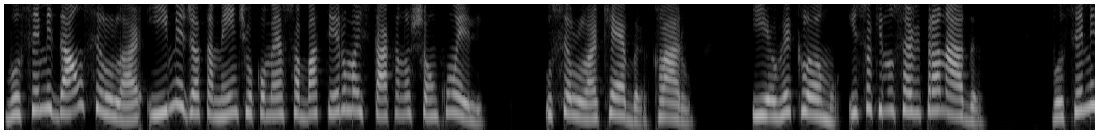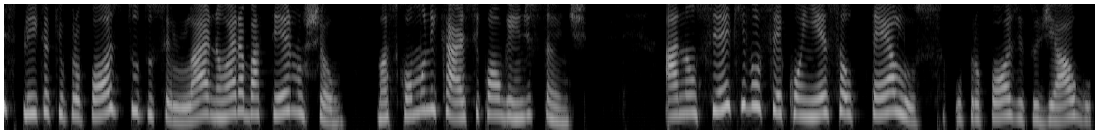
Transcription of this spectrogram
Você me dá um celular e imediatamente eu começo a bater uma estaca no chão com ele. O celular quebra, claro. E eu reclamo: isso aqui não serve para nada. Você me explica que o propósito do celular não era bater no chão, mas comunicar-se com alguém distante. A não ser que você conheça o telos, o propósito de algo,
